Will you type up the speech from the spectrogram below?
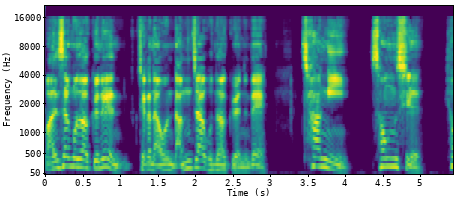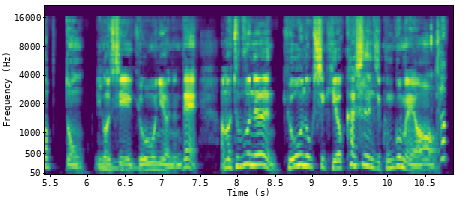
완산고등학교는 제가 나온 남자 고등학교였는데 창의, 성실, 협동 이것이 음. 교훈이었는데 아마 두 분은 교훈 혹시 기억하시는지 궁금해요. 협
